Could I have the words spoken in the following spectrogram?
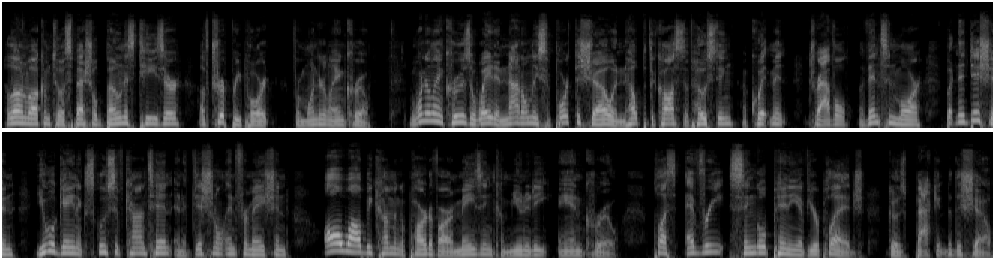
Hello and welcome to a special bonus teaser of Trip Report from Wonderland Crew. Wonderland Crew is a way to not only support the show and help with the cost of hosting, equipment, travel, events, and more, but in addition, you will gain exclusive content and additional information, all while becoming a part of our amazing community and crew. Plus, every single penny of your pledge goes back into the show.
